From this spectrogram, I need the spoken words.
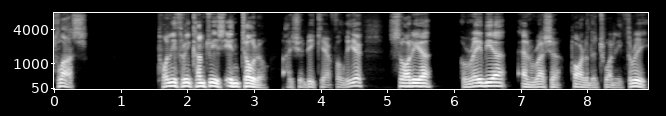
plus. 23 countries in total. I should be careful here. Saudi Arabia and Russia, part of the 23.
